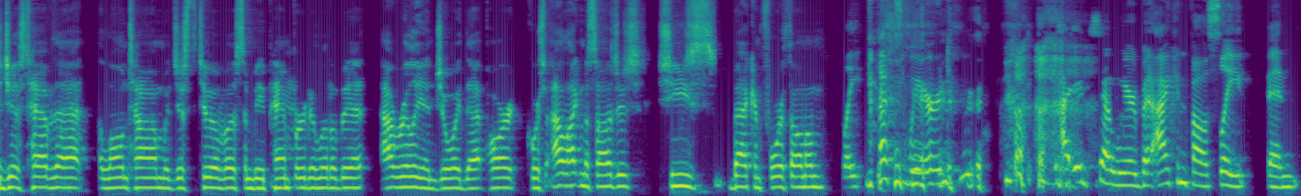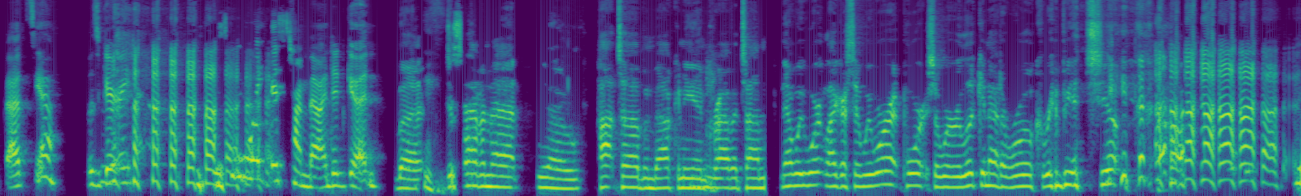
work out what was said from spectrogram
Nice to just have that alone time with just the two of us and be mm-hmm. pampered a little bit. I really enjoyed that part. Of course, I like massages. She's back and forth on them. Sleep. That's weird. it's so weird, but I can fall asleep. And that's, yeah, It was great. wait this time though. I did good. But just having that, you know, hot tub and balcony and mm-hmm. private time. Now we were, like I said, we were at port, so we were looking at a Royal Caribbean ship. you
